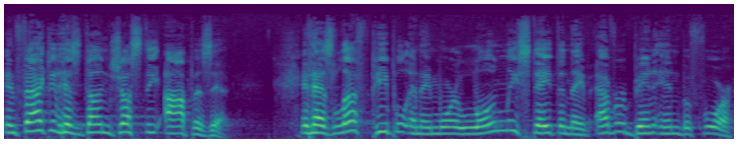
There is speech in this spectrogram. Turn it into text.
In fact, it has done just the opposite. It has left people in a more lonely state than they've ever been in before.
